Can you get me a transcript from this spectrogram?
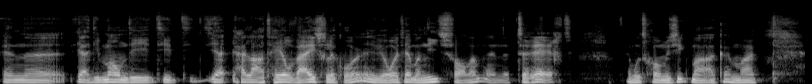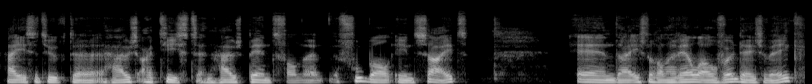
En ja, die man, die, die, hij laat heel wijselijk hoor. Je hoort helemaal niets van hem. En terecht. Hij moet gewoon muziek maken. Maar hij is natuurlijk de huisartiest en huisband van Voetbal Inside. En daar is nogal een rel over deze week.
